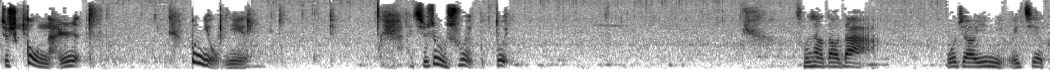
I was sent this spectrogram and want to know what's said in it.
就是够男人，不扭捏。其实这么说也不对。从小到大，我只要以你为借口，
